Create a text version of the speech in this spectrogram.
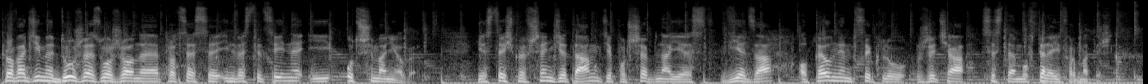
Prowadzimy duże, złożone procesy inwestycyjne i utrzymaniowe. Jesteśmy wszędzie tam, gdzie potrzebna jest wiedza o pełnym cyklu życia systemów teleinformatycznych.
